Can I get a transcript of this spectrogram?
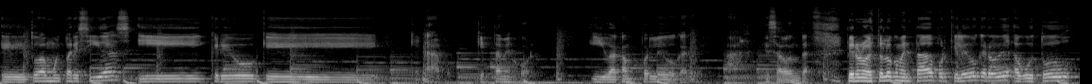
eh, todas muy parecidas y creo que, que nada, que está mejor. Y bacán por Leo Caroe. Esa onda. Pero no, esto lo comentaba porque Ledo Caroe agotó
